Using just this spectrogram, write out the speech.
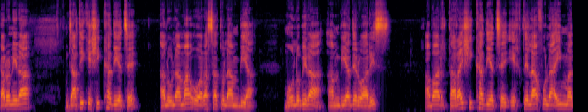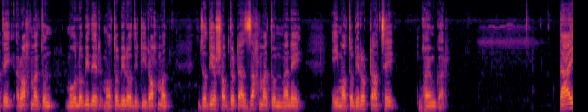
কারণ এরা জাতিকে শিক্ষা দিয়েছে। আল উলামা ও ওয়ারাসাতুল আম্বিয়া, মৌলবীরা আম্বিয়াদের ওয়ারিস। আবার তারাই শিক্ষা দিয়েছে, ইখতেলাফুল আইম্মাতে রহমাতুন, মৌলবীদের মতবিরোধ এটি রহমত, যদিও শব্দটা জাহমাতুন মানে এই মতবিরোধটা হচ্ছে ভয়ঙ্কর। তাই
